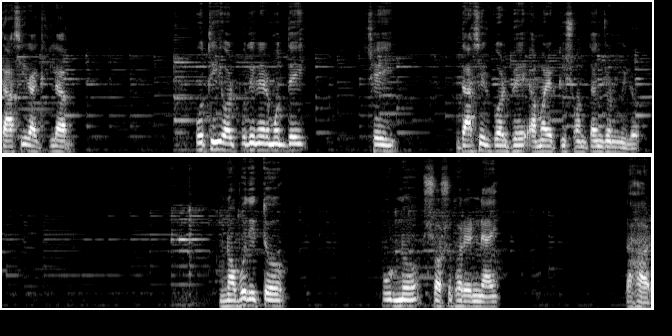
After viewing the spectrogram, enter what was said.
দাসী রাখিলাম। অতি অল্প দিনের মধ্যেই সেই দাসীর গর্ভে আমার একটি সন্তান জন্মিল। নবোদিত পূর্ণ শশধরের ন্যায় তাহার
